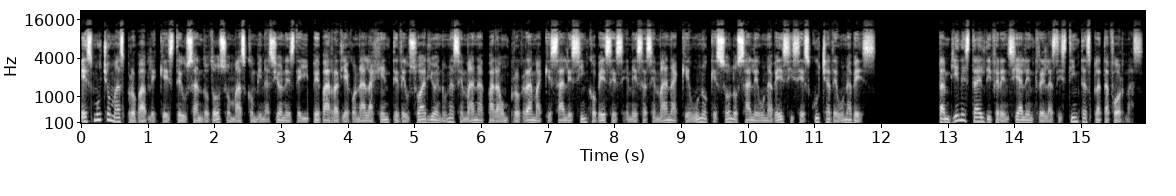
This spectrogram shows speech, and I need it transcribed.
Es mucho más probable que esté usando dos o más combinaciones de IP barra diagonal agente de usuario en una semana para un programa que sale cinco veces en esa semana que uno que solo sale una vez y se escucha de una vez. También está el diferencial entre las distintas plataformas.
